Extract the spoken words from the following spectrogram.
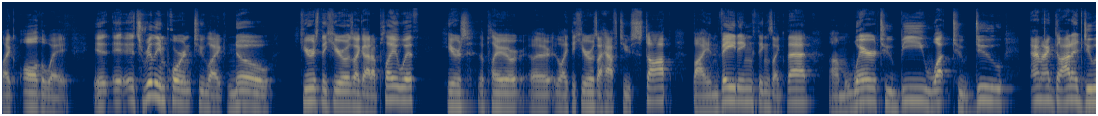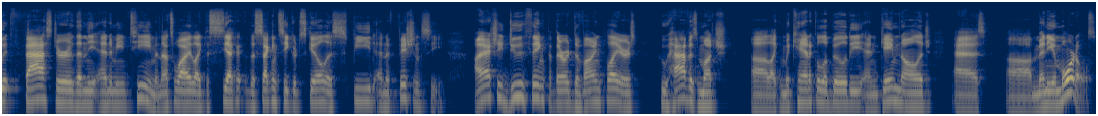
like all the way. It, it, it's really important to like know here's the heroes I got to play with. here's the player, uh, like the heroes I have to stop by invading, things like that, um, where to be, what to do, and I gotta do it faster than the enemy team. And that's why like the second the second secret skill is speed and efficiency. I actually do think that there are divine players who have as much uh, like mechanical ability and game knowledge as uh, many immortals,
